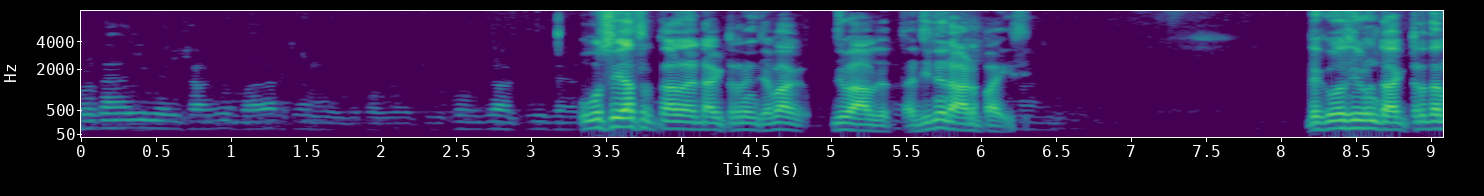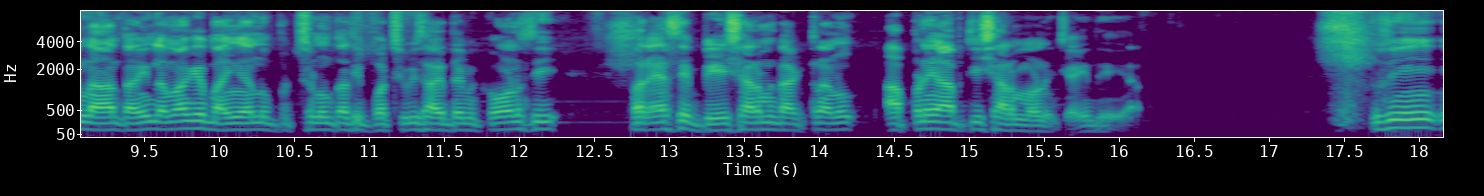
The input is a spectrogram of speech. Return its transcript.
ਹੁਣ ਕਹਿੰਦਾ ਜੀ ਮੇਰੀ ਸ਼ਾਨ ਨੂੰ 12 ਕਿਛਾ ਹੋ ਗਿਆ ਠੀਕ ਹੋ ਗਿਆ ਠੀਕ ਹੈ ਉਸੇ ਹਸਪਤਾਲ ਦਾ ਡਾਕਟਰ ਨੇ ਜਵਾਬ ਜਵਾਬ ਦਿੱਤਾ ਜਿਹਨੇ ਰਾੜ ਪਾਈ ਸੀ। ਦੇਖੋ ਅਸੀਂ ਹੁਣ ਡਾਕਟਰ ਦਾ ਨਾਂ ਤਾਂ ਨਹੀਂ ਲਵਾਂਗੇ ਬਾਈਆਂ ਨੂੰ ਪੁੱਛਣ ਨੂੰ ਤਾਂ ਅਸੀਂ ਪੁੱਛ ਵੀ ਸਕਦੇ ਵੀ ਕੌਣ ਸੀ। ਪਰ ਐਸੇ ਬੇਸ਼ਰਮ ਡਾਕਟਰਾਂ ਨੂੰ ਆਪਣੇ ਆਪ 'ਚ ਹੀ ਸ਼ਰਮ ਆਉਣੀ ਚਾਹੀਦੀ ਹੈ ਯਾਰ ਤੁਸੀਂ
